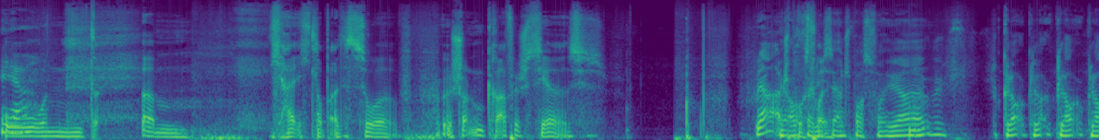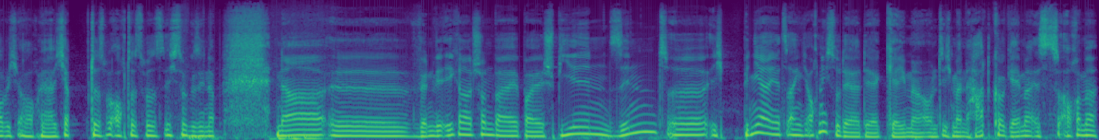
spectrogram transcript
Ja. Und ähm, ja, ich glaube, alles so schon grafisch sehr, sehr ja, anspruchsvoll. Ja, sehr anspruchsvoll. Ja, mhm. Glaube glaub, glaub, glaub ich auch, ja. Ich habe das auch das, was ich so gesehen habe. Na, äh, wenn wir eh gerade schon bei, bei Spielen sind, äh, ich bin ja jetzt eigentlich auch nicht so der, der Gamer und ich meine, Hardcore-Gamer ist auch immer,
